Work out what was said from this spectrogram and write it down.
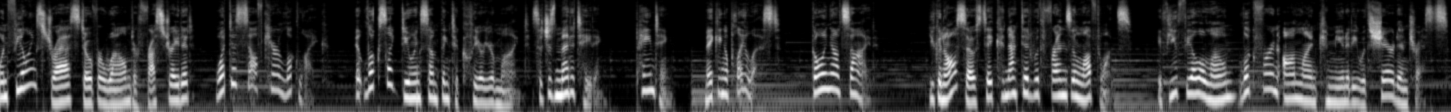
When feeling stressed, overwhelmed, or frustrated, what does self care look like? It looks like doing something to clear your mind, such as meditating, painting, making a playlist, going outside. You can also stay connected with friends and loved ones. If you feel alone, look for an online community with shared interests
